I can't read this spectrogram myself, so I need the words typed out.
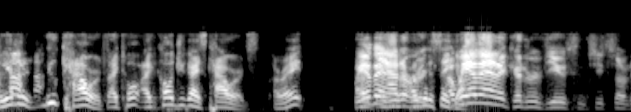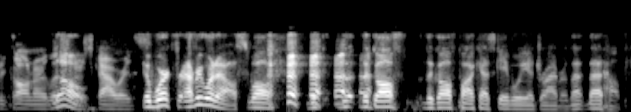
we haven't. You cowards! I told, I called you guys cowards. All right. We I- haven't I'm had a re- we guys. haven't had a good review since you started calling our listeners cowards. It worked for everyone else. Well, the, the, the golf the golf podcast gave away a driver. That that helped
